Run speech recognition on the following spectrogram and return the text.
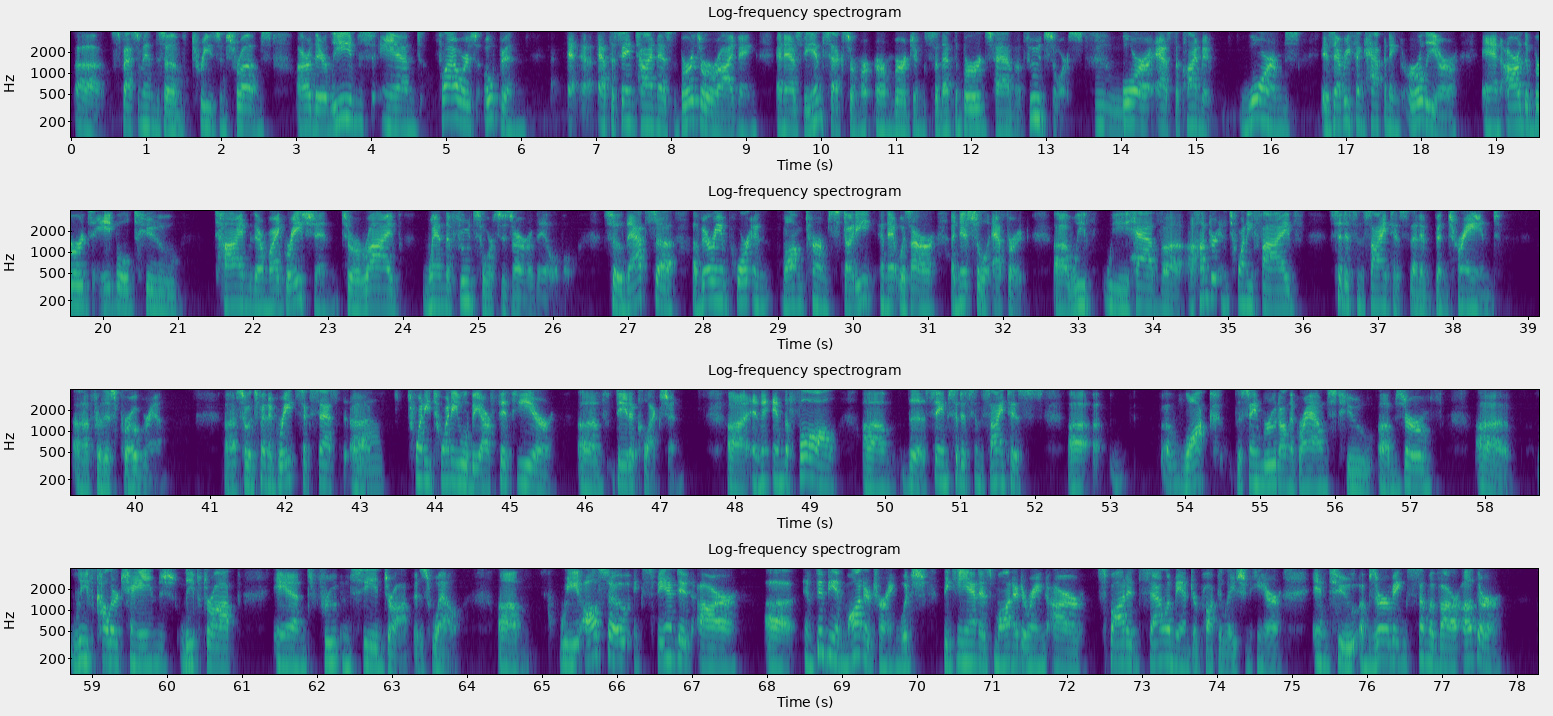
uh, specimens of trees and shrubs, are their leaves and flowers open at the same time as the birds are arriving and as the insects are, are emerging so that the birds have a food source. Mm-hmm. or as the climate warms is everything happening earlier? And are the birds able to time their migration to arrive when the food sources are available? So that's a, a very important long-term study and it was our initial effort uh, we've we have uh, 125 citizen scientists that have been trained uh, for this program. Uh, so it's been a great success. Uh, wow. 2020 will be our fifth year of data collection. Uh, and in the fall, um, the same citizen scientists walk the same route on the grounds to observe leaf color change, leaf drop, and fruit and seed drop as well. Um, we also expanded our uh, amphibian monitoring, which began as monitoring our spotted salamander population here, into observing some of our other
